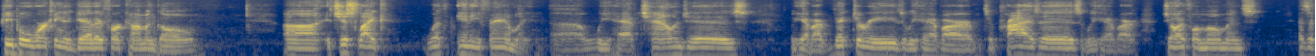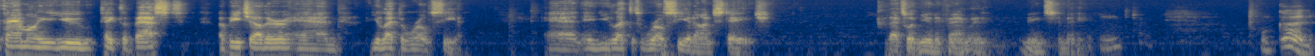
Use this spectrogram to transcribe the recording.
people working together for a common goal. Uh, it's just like with any family. Uh, we have challenges, we have our victories, we have our surprises, we have our joyful moments. As a family, you take the best of each other and you let the world see it. And, and you let this world see it on stage. That's what Muni family means to me. Well, good.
